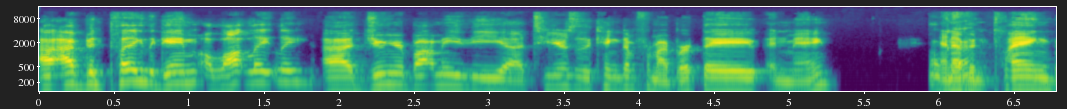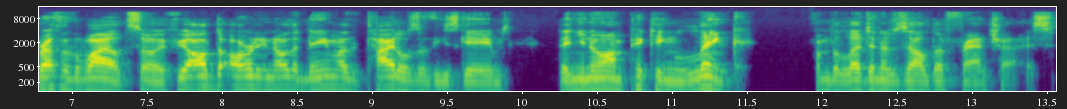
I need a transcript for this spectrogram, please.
uh, I've been playing the game a lot lately. Uh, Junior bought me the uh, Tears of the Kingdom for my birthday in May, and I've been playing Breath of the Wild. So if you all already know the name of the titles of these games, then you know I'm picking Link from the Legend of Zelda franchise.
